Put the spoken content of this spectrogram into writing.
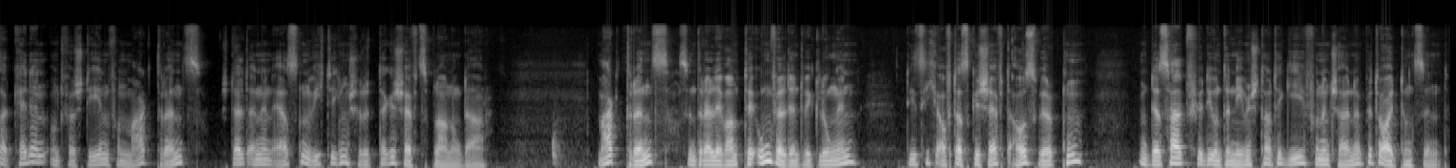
Erkennen und Verstehen von Markttrends stellt einen ersten wichtigen Schritt der Geschäftsplanung dar. Markttrends sind relevante Umfeldentwicklungen, die sich auf das Geschäft auswirken und deshalb für die Unternehmensstrategie von entscheidender Bedeutung sind.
